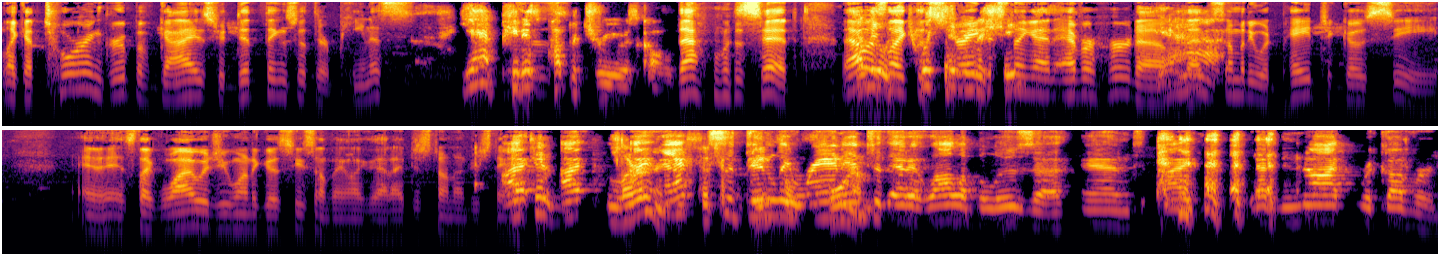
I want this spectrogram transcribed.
like a touring group of guys who did things with their penis? Yeah, penis Was- puppetry was called. That was it. That And was like the twist it into strangest shape. thing I'd ever heard of Yeah. that somebody would pay to go see. And it's like, why would you want to go see something like that? I just don't understand. I, to I, learn I is such a accidentally ran form. into that at Lollapalooza, and I have not recovered.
